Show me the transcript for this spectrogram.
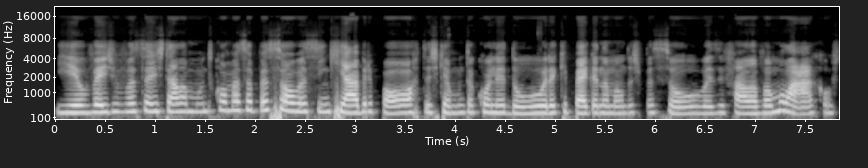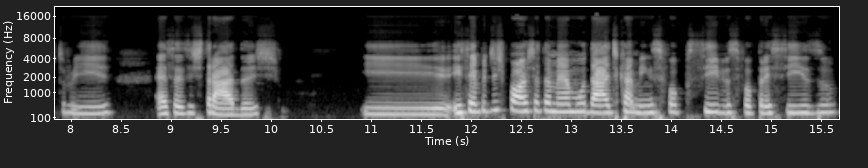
E eu vejo você, Estela, muito como essa pessoa, assim, que abre portas, que é muito acolhedora, que pega na mão das pessoas e fala, vamos lá construir essas estradas. E, e sempre disposta também a mudar de caminho se for possível, se for preciso,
